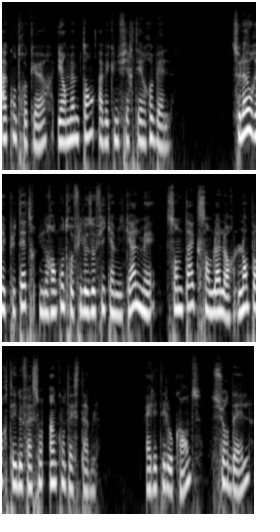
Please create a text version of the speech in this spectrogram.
à contre-coeur et en même temps avec une fierté rebelle. Cela aurait pu être une rencontre philosophique amicale, mais Sontag semble alors l'emporter de façon incontestable. Elle est éloquente, sûre d'elle,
